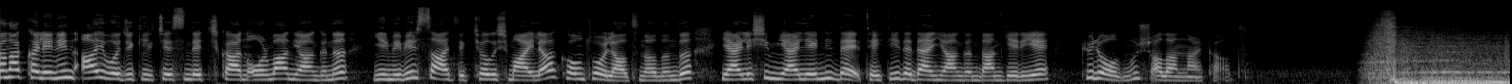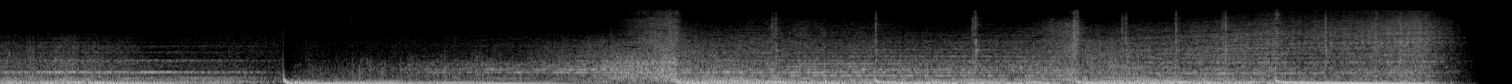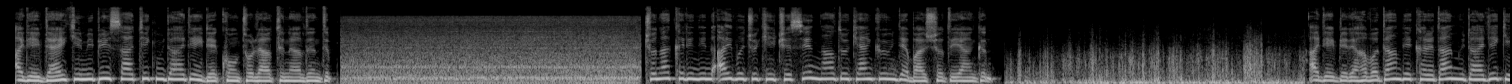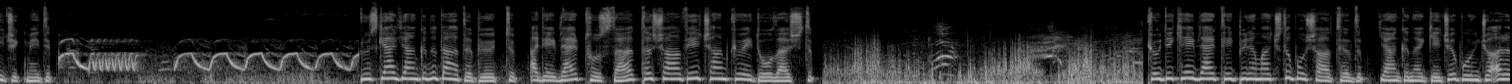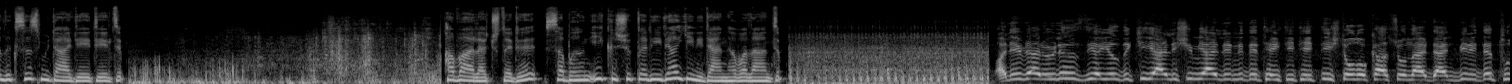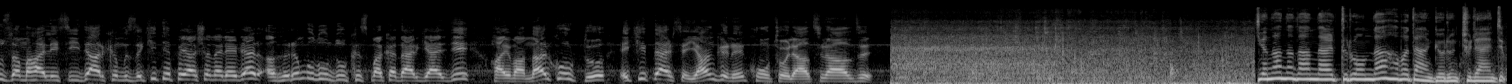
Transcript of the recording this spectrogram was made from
Çanakkale'nin Ayvacık ilçesinde çıkan orman yangını 21 saatlik çalışmayla kontrol altına alındı. Yerleşim yerlerini de tehdit eden yangından geriye kül olmuş alanlar kaldı. Alevler 21 saatlik müdahaleyle kontrol altına alındı. Çanakkale'nin Ayvacık ilçesi Naldöken köyünde başladı yangın. Alevlere havadan ve karadan müdahale gecikmedi. Rüzgar yangını daha da büyüttü. Alevler Tuzla, Taşal ve Çamköy'e dolaştı. Köydeki evler tedbir amaçlı boşaltıldı. Yangına gece boyunca aralıksız müdahale edildi. Hava araçları sabahın ilk ışıklarıyla yeniden havalandı. Alevler öyle hızlı yayıldı ki yerleşim yerlerini de tehdit etti. İşte o lokasyonlardan biri de Tuzla Mahallesi'ydi. Arkamızdaki tepeye aşan alevler ahırın bulunduğu kısma kadar geldi. Hayvanlar korktu, ekiplerse yangını kontrol altına aldı. Yanan alanlar drone havadan görüntülendi.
